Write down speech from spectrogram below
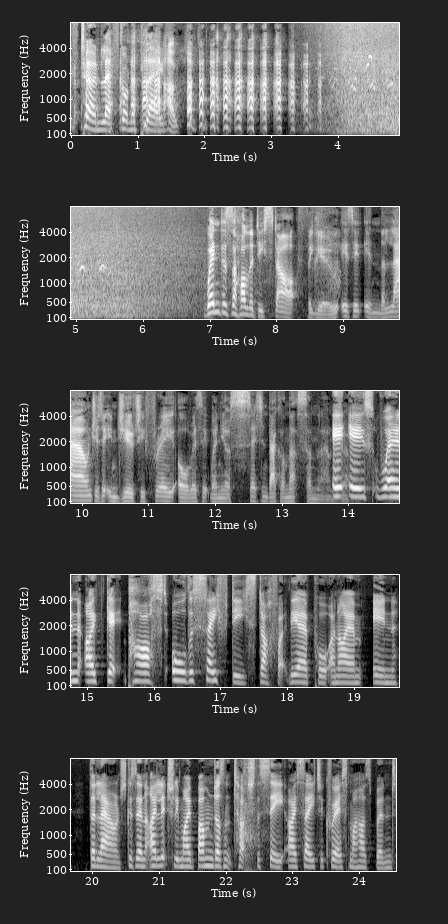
Bev turn left on a plane? Oh, When does the holiday start for you? Is it in the lounge? Is it in duty free? Or is it when you're sitting back on that sun lounge? It is when I get past all the safety stuff at the airport and I am in the lounge because then I literally my bum doesn't touch the seat. I say to Chris, my husband,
